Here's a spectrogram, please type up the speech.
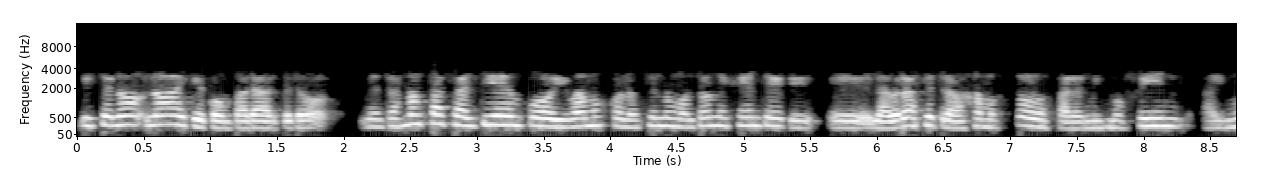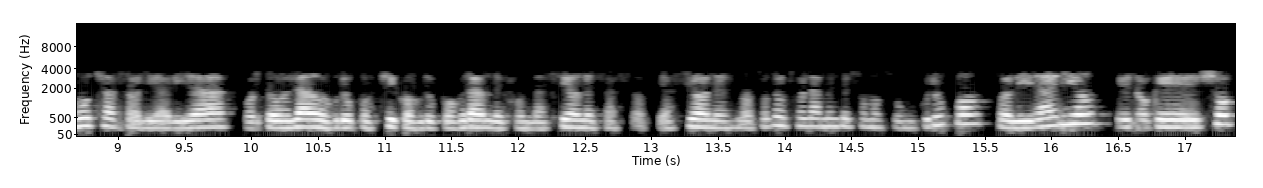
viste, no, no hay que comparar, pero mientras más pasa el tiempo y vamos conociendo un montón de gente que eh, la verdad es que trabajamos todos para el mismo fin, hay mucha solidaridad por todos lados, grupos chicos, grupos grandes, fundaciones, asociaciones, nosotros solamente somos un grupo solidario, pero que yo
